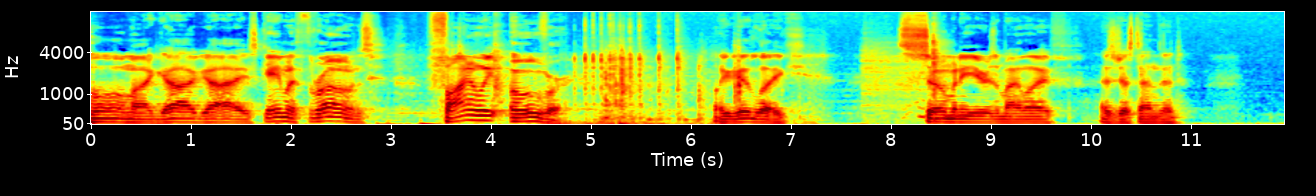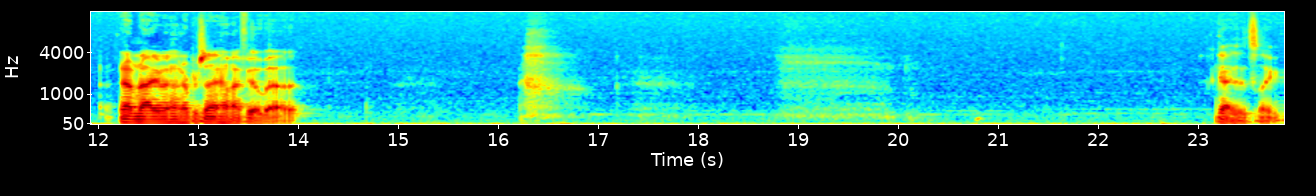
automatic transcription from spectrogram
Oh my god, guys. Game of Thrones finally over. Like good, like so many years of my life has just ended. And I'm not even 100% how I feel about it. Guys, it's like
